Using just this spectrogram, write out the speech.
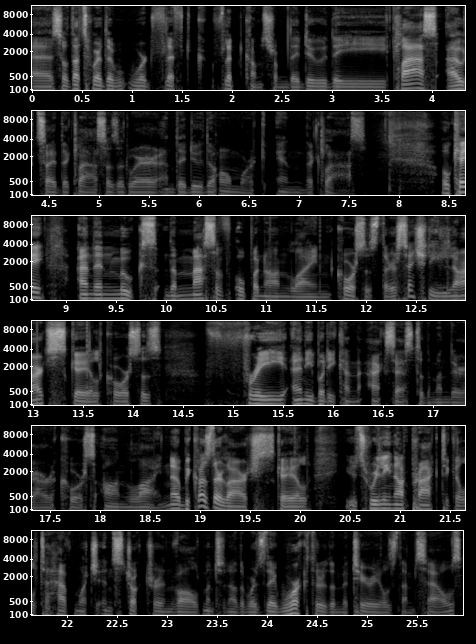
uh, so that's where the word flipped, flipped comes from. They do the class outside the class, as it were, and they do the homework in the class. Okay, and then MOOCs, the massive open online courses. They're essentially large-scale courses, free, anybody can access to them and they are of course online. Now because they're large scale, it's really not practical to have much instructor involvement. In other words, they work through the materials themselves.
